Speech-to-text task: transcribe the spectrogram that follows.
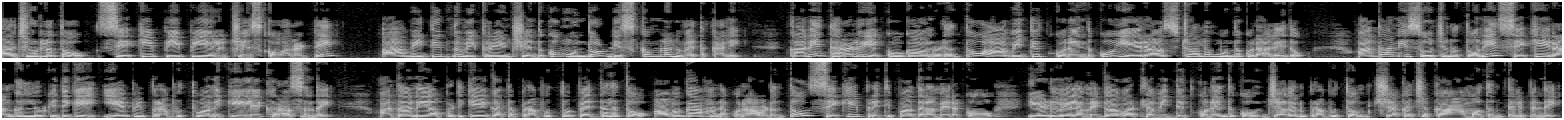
అజూర్లతో సెకీ పీపీఏలు చేసుకోవాలంటే ఆ విద్యుత్ను విక్రయించేందుకు ముందు డిస్కంలను వెతకాలి. కానీ ధరలు ఎక్కువగా ఉండడంతో ఆ విద్యుత్ కొనేందుకు ఏ రాష్ట్రాలు ముందుకు రాలేదు. అదానీ సూచనతోనే సెకీ రంగంలోకి దిగి ఏపీ ప్రభుత్వానికి లేఖ రాసింది. అదానీ అప్పటికే గత ప్రభుత్వ పెద్దలతో అవగాహనకు రావడంతో సెకీ ప్రతిపాదన మేరకు ఏడు వేల మెగావాట్ల విద్యుత్ కొనేందుకు జగన్ ప్రభుత్వం చకచక ఆమోదం తెలిపింది.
